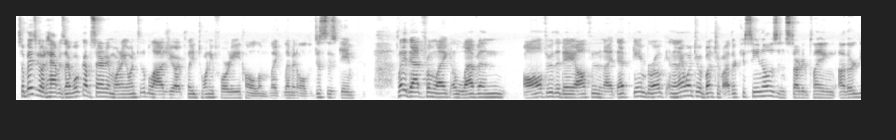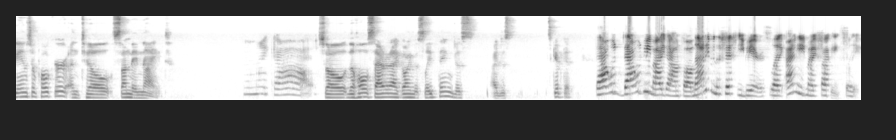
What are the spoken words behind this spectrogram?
so basically, what happens? I woke up Saturday morning. I went to the Bellagio. I played 2040 Hold'em, like limit hold, just this game. Played that from like 11 all through the day, all through the night. That game broke, and then I went to a bunch of other casinos and started playing other games of poker until Sunday night. Oh my god. So the whole Saturday night going to sleep thing, just I just skipped it. That would that would be my downfall. Not even the 50 beers. Like I need my fucking sleep.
